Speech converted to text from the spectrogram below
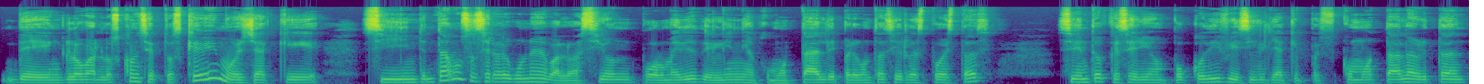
de englobar los conceptos que vimos, ya que si intentamos hacer alguna evaluación por medio de línea como tal de preguntas y respuestas, siento que sería un poco difícil, ya que pues como tal ahorita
